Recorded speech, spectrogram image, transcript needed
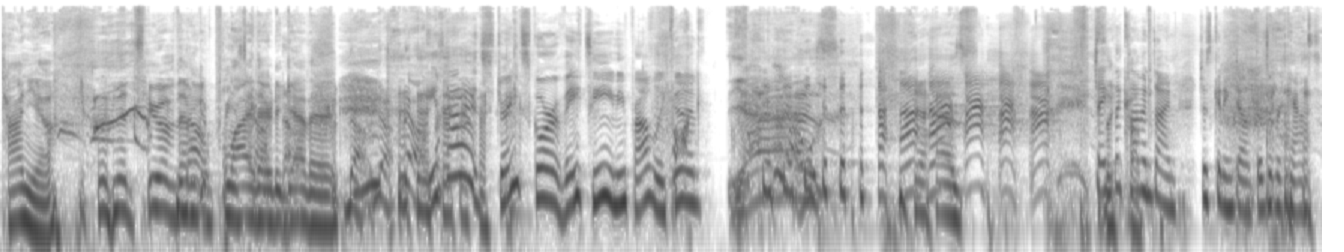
Tanya, the two of them No, can fly there God, no. together. No, no, no. He's got a strength score of 18. He probably could. Yes, yes. Take the Clementine. Just kidding. Don't. Those are for cats.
